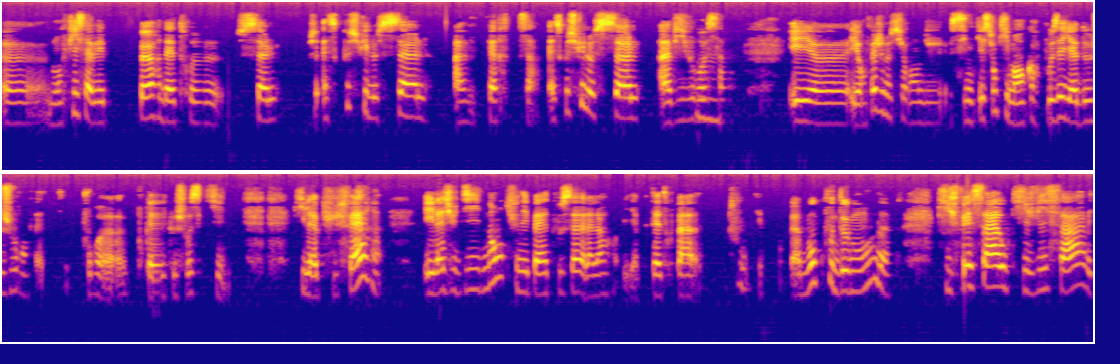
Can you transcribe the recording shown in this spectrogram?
mon fils avait peur d'être seul. Est-ce que je suis le seul à faire ça? Est-ce que je suis le seul à vivre mm. ça? Et, euh, et, en fait, je me suis rendue. C'est une question qui m'a encore posée il y a deux jours en fait, pour, euh, pour quelque chose qu'il a pu faire. Et là, je lui dis non, tu n'es pas tout seul. Alors, il y a peut-être pas tout, y a beaucoup de monde qui fait ça ou qui vit ça, mais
